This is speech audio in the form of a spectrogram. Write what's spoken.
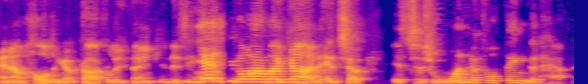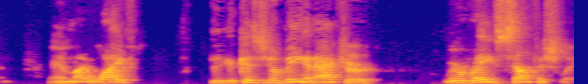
"And I'm holding it properly, thank you." And they say, "Yes, you are, my God." And so it's this wonderful thing that happened. And my wife, because you know, being an actor, we're raised selfishly.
